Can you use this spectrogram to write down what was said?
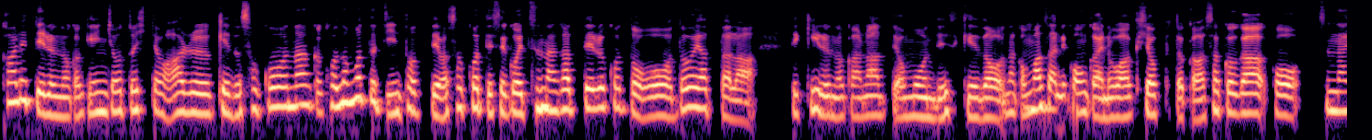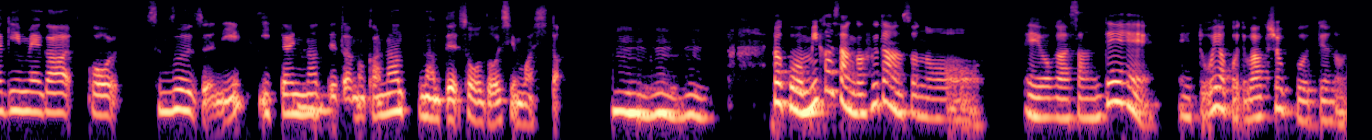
かれてるのが現状としてはあるけどそこをなんか子供たちにとってはそこってすごいつながってることをどうやったらできるのかなって思うんですけどなんかまさに今回のワークショップとかはそこがこうつなぎ目がこうスムーズに一体になってたのかななんて想像しました。うんうんうん。やっぱこう、美香さんが普段その、栄養ガーさんで、えっと、親子でワークショップっていうのを、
